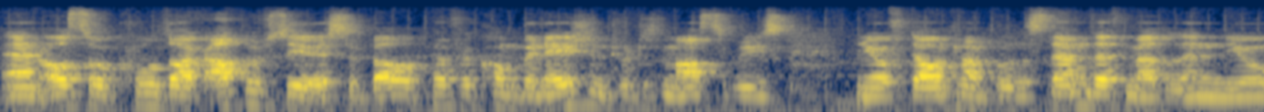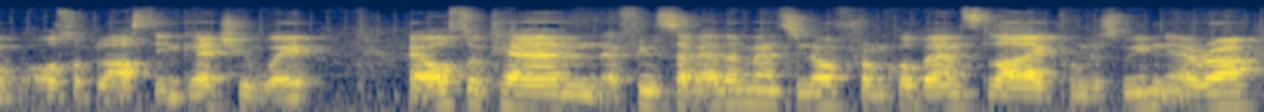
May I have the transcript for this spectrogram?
And also Cool Dark Atmosphere is a perfect combination to this masterpiece you know, of downtown brutal slam death metal and you know, also blasty in catchy way. I also can feel some elements, you know, from cool bands like from the Sweden era,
